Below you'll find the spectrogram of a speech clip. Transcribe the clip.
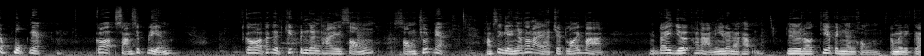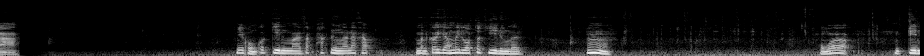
กระปุกเนี่ยก็สามสิบเหรียญก็ถ้าเกิดคิดเป็นเงินไทยสองสองชุดเนี่ยสามสิบเหรียญก็เท่าไหร่อะเจ็ดร้อยบาท ได้เยอะขนาดนี้เลยนะครับ คือเราเทียบเป็นเงินของอเมริกา นี่ผมก็กินมาสักพักหนึ่งแล้วนะครับ มันก็ยังไม่ลดสักทีหนึ่งเลย อืม ผมว่ากิน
